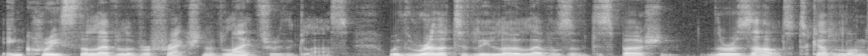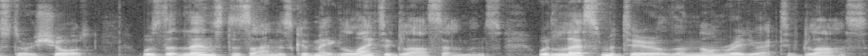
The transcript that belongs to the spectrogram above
increase the level of refraction of light through the glass with relatively low levels of dispersion. The result, to cut a long story short, was that lens designers could make lighter glass elements with less material than non-radioactive glass,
